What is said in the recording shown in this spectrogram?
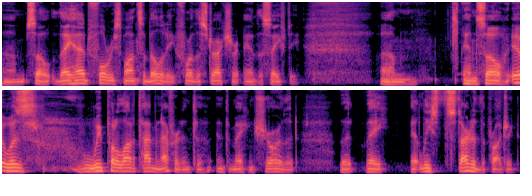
Um, so they had full responsibility for the structure and the safety. Um, and so it was, we put a lot of time and effort into into making sure that that they at least started the project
